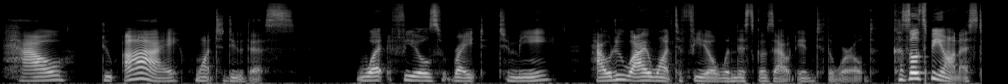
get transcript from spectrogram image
how do I want to do this? What feels right to me? How do I want to feel when this goes out into the world? Because let's be honest,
